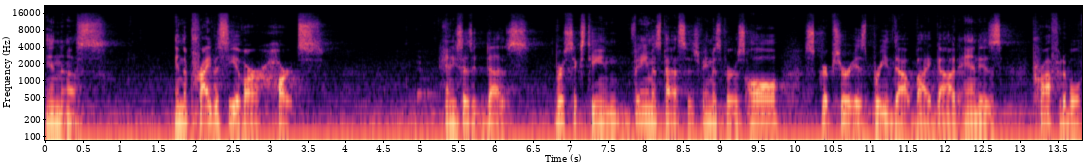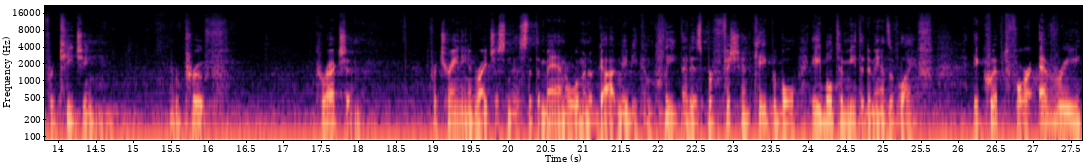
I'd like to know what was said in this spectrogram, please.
in us, in the privacy of our hearts. And he says it does. Verse 16, famous passage, famous verse. All scripture is breathed out by God and is profitable for teaching and reproof, correction, for training in righteousness, that the man or woman of God may be complete, that is, proficient, capable, able to meet the demands of life, equipped for every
